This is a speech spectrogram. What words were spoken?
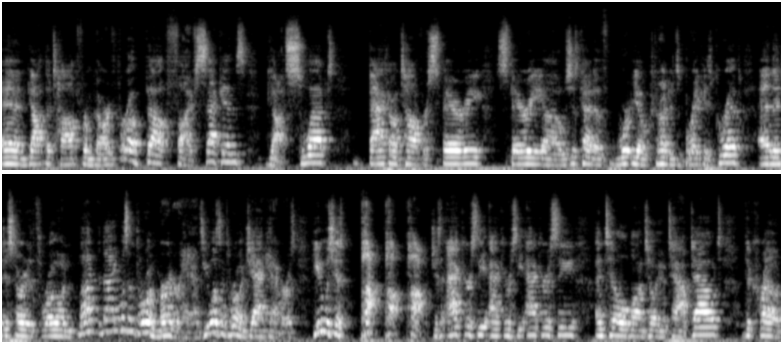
and got the top from guard for about five seconds, got swept. Back on top for Sperry. Sperry uh, was just kind of, you know, trying to just break his grip, and then just started throwing. Not, not, he wasn't throwing murder hands. He wasn't throwing jackhammers. He was just pop, pop, pop, just accuracy, accuracy, accuracy until Montoya tapped out. The crowd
